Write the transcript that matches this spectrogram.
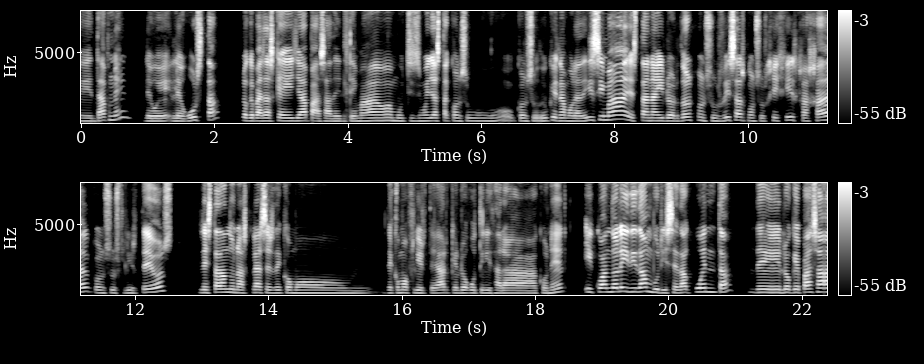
Eh, Daphne le, le gusta lo que pasa es que ella pasa del tema muchísimo, ya está con su, con su duque enamoradísima, están ahí los dos con sus risas, con sus jijis, jajas, con sus flirteos. Le está dando unas clases de cómo, de cómo flirtear que luego utilizará con él. Y cuando Lady Danbury se da cuenta de lo que pasa,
